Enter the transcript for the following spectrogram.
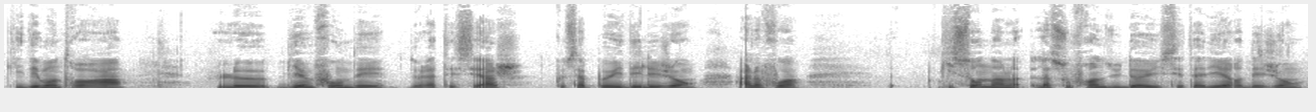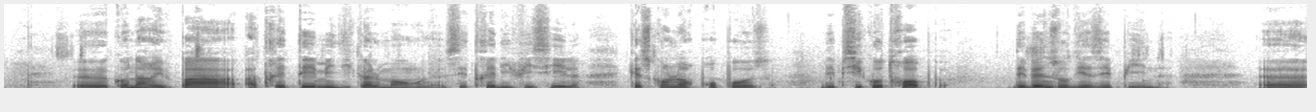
qui démontrera le bien fondé de la TCH, que ça peut aider les gens à la fois qui sont dans la souffrance du deuil, c'est-à-dire des gens euh, qu'on n'arrive pas à traiter médicalement, c'est très difficile. Qu'est-ce qu'on leur propose? Des psychotropes, des benzodiazépines, euh,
